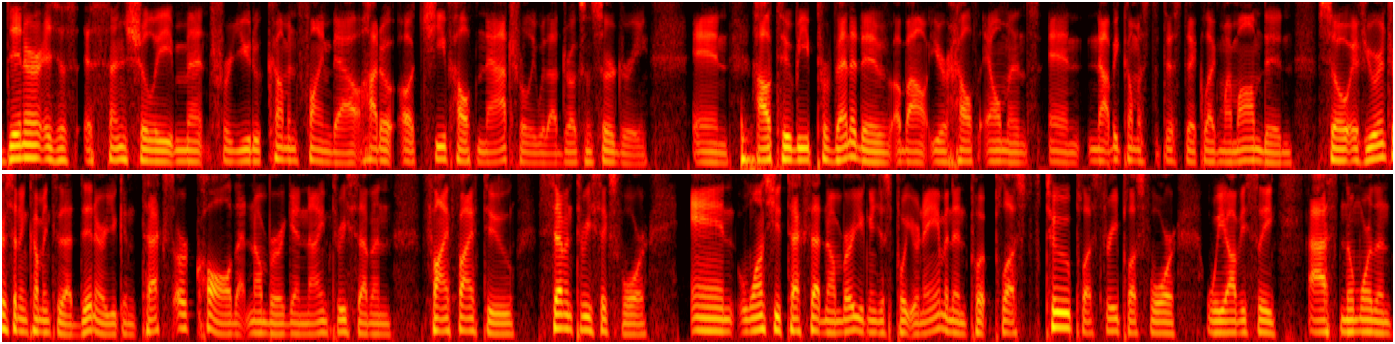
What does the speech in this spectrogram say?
dinner is just essentially meant for you to come and find out how to achieve health naturally without drugs and surgery and how to be preventative about your health ailments and not become a statistic like my mom did. So if you're interested in coming to that dinner, you can text or call that number again 937 552 7364 and once you text that number, you can just put your name and then put plus two, plus three, plus four. We obviously ask no more than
